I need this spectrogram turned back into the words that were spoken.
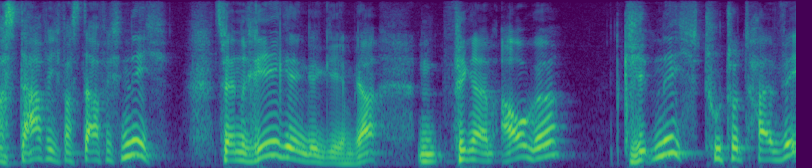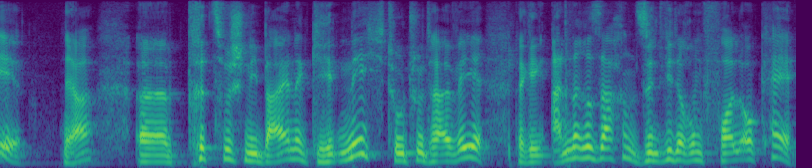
was darf ich, was darf ich nicht? Es werden Regeln gegeben. Ja? Ein Finger im Auge geht nicht, tut total weh. Ja, äh, Tritt zwischen die Beine geht nicht, tut total weh. Dagegen andere Sachen sind wiederum voll okay.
